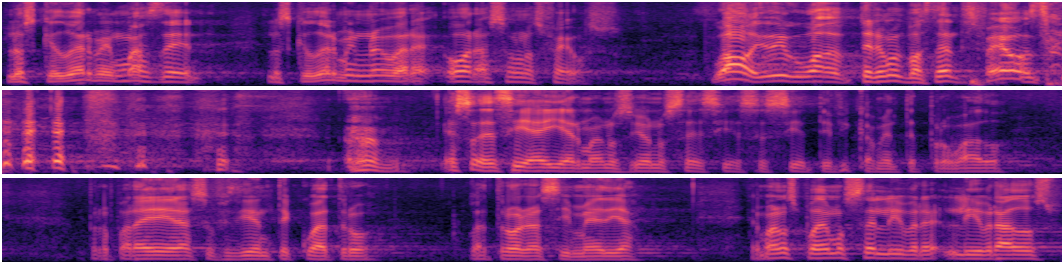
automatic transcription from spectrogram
Los que duermen más de, los que duermen nueve horas son los feos. Wow, yo digo, wow, tenemos bastantes feos. Eso decía ella, hermanos, yo no sé si eso es científicamente probado, pero para ella era suficiente cuatro, cuatro horas y media. Hermanos, podemos ser librados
